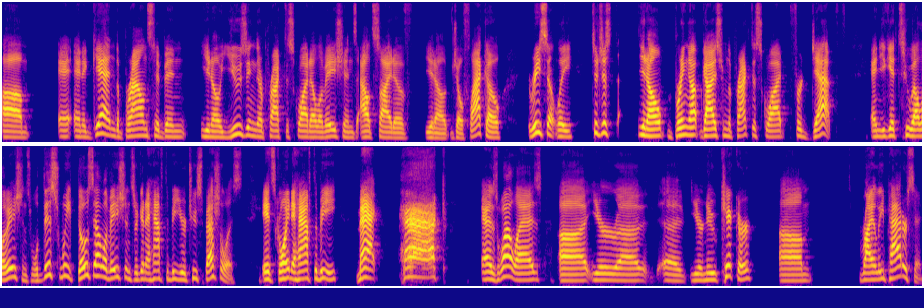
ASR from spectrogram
Um, and, and again, the Browns have been, you know, using their practice squad elevations outside of, you know, Joe Flacco recently to just, you know, bring up guys from the practice squad for depth. And you get two elevations. Well, this week, those elevations are going to have to be your two specialists. It's going to have to be Matt Haack as well as uh, your uh, uh, your new kicker, um, Riley Patterson.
